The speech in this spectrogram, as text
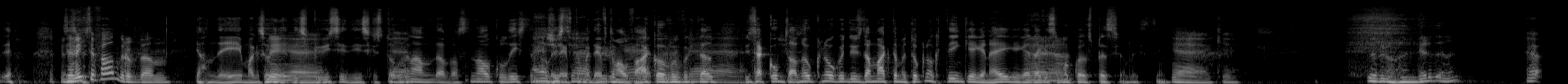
ja. Zijn echte vader of dan? Ja, nee, maar zo Nee, in de discussie, die is gestorven Ja. aan, dat was een alcoholist. En Ah, ja, heeft, hem, ja, heeft hem al vaak over verteld. ja, ja, ja. Dus dat komt dan ook nog, dus dat maakt hem het ook nog tien keer eigen. Hè. Ja, Daar is hem ook wel specialist in. Ja, ja, oké. We hebben nog een derde, hè? Ja.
